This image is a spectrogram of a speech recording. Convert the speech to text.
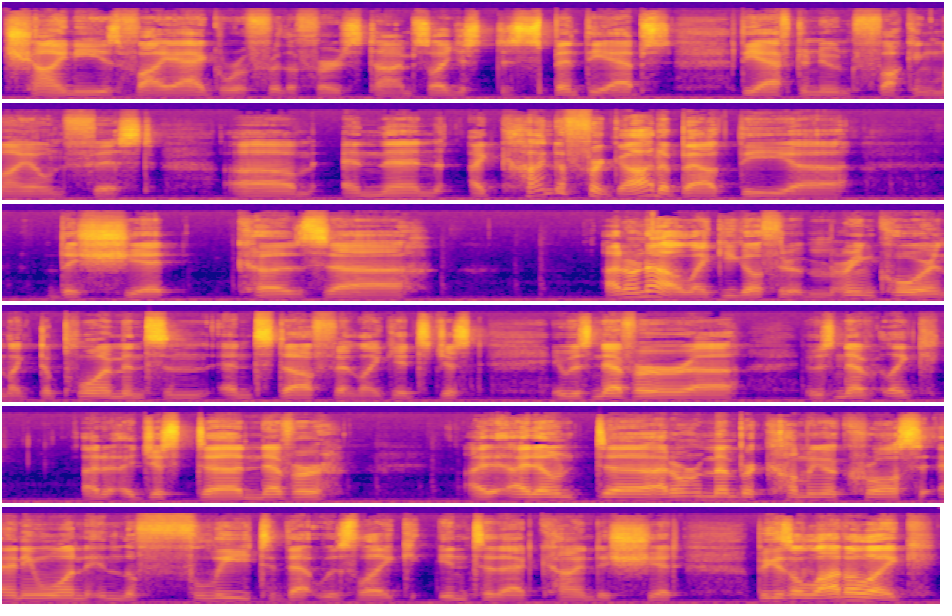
Chinese Viagra for the first time. So I just, just spent the abs the afternoon fucking my own fist. Um, and then I kind of forgot about the uh, the shit because uh, I don't know. Like you go through Marine Corps and like deployments and, and stuff, and like it's just it was never uh, it was never like I, I just uh, never. I, I don't uh, I don't remember coming across anyone in the fleet that was like into that kind of shit because a lot of like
